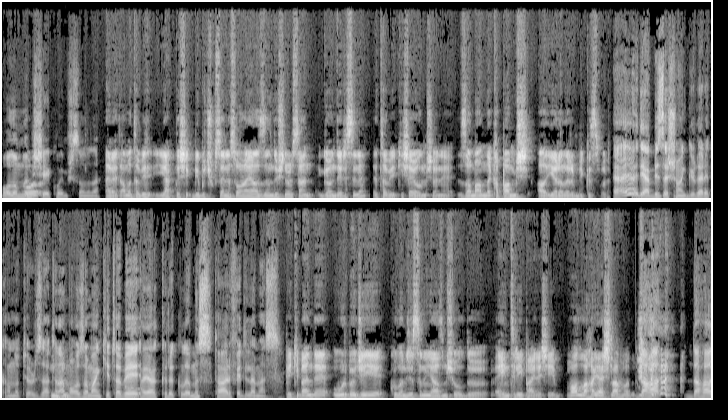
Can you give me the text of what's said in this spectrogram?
olumlu O- bir şey koymuş sonuna. Evet ama tabii yaklaşık bir buçuk sene sonra yazdığını düşünürsen gönderisini e, tabii ki şey olmuş hani zamanla kapanmış yaraların bir kısmı. E, evet ya biz de şu an gülerek anlatıyoruz zaten ama o zamanki tabii hayal kırıklığımız tarif edilemez. Peki ben de Uğur Böceği kullanıcısının yazmış olduğu entry'yi paylaşayım. Vallahi yaşlanmadım. Daha daha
